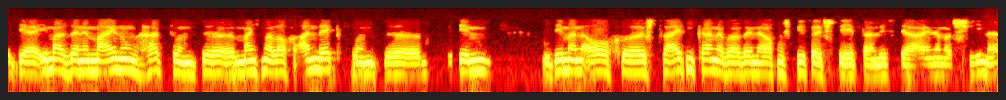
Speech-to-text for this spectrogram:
der immer seine Meinung hat und äh, manchmal auch aneckt und äh, mit, dem, mit dem man auch äh, streiten kann. Aber wenn er auf dem Spielfeld steht, dann ist er eine Maschine.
